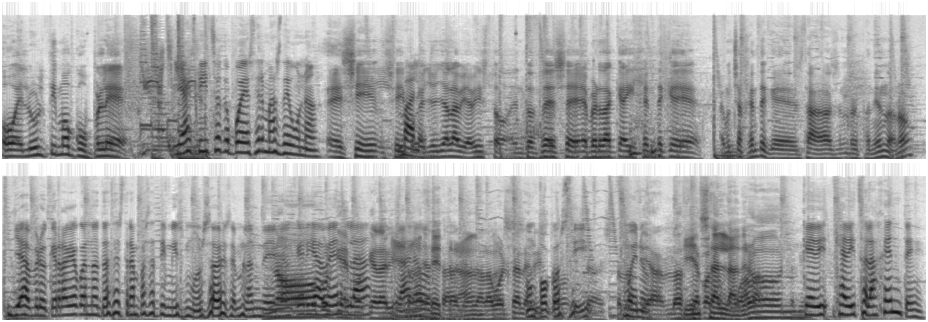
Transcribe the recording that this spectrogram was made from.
o El último cuplé? Ya has dicho que puede ser más de una. Eh, sí, sí, Vale. porque yo ya la había visto. Entonces, eh, es verdad que hay gente que. Hay mucha gente que está respondiendo, ¿no? Ya, pero qué rabia cuando te haces trampas a ti mismo, ¿sabes? En plan de no, quería porque, verla. porque la he visto, claro. está, la vuelta, la he Un poco sí. o sea, esto lo Bueno. hacía- lo hacía Piensa el ladrón. ¿Qué, di- qué ha dicho la gente?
